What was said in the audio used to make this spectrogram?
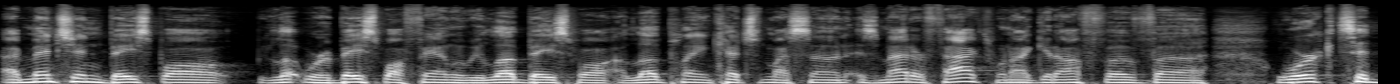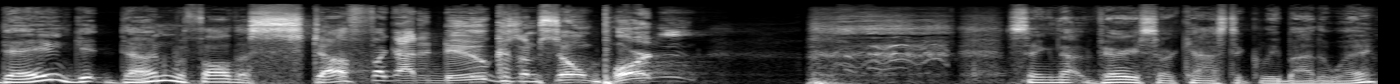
I mentioned baseball. We're a baseball family. We love baseball. I love playing catch with my son. As a matter of fact, when I get off of uh, work today and get done with all the stuff I got to do because I'm so important, saying that very sarcastically, by the way,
